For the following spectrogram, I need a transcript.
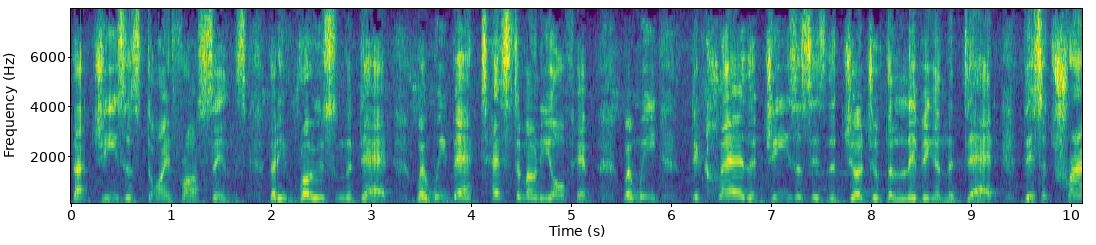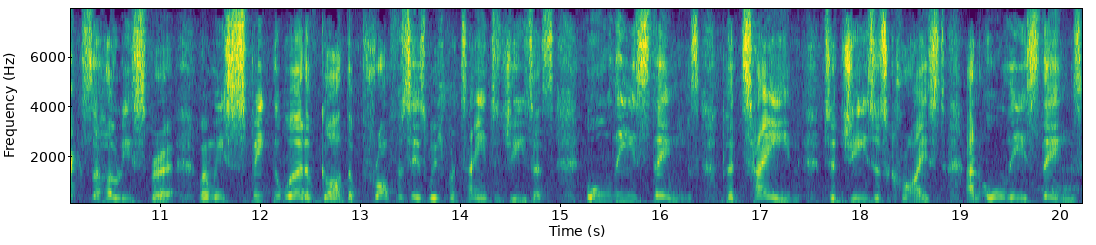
that Jesus died for our sins, that he rose from the dead. When we bear testimony of him, when we declare that Jesus is the judge of the living and the dead. This attracts the Holy Spirit. When we speak the word of God, the prophecies which pertain to Jesus, all these things pertain to Jesus Christ, and all these things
